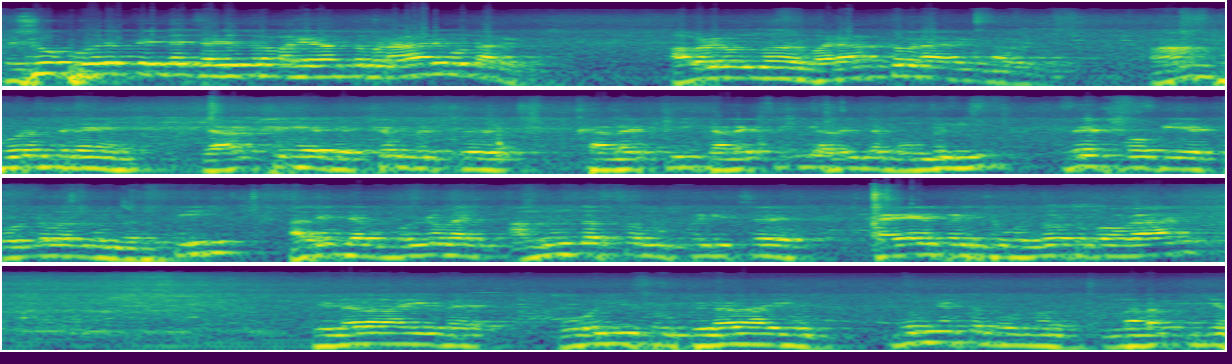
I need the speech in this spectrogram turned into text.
തൃശൂർ പൂരത്തിന്റെ ചരിത്രം അറിയാത്തവർ ആരും അവിടെ ഒന്ന് വരാത്തവരാരും ഉണ്ടാവില്ല ആ പൂരത്തിനെ രാഷ്ട്രീയ ലക്ഷ്യം വെച്ച് കലക്കി കലക്കി അതിന്റെ മുമ്പിൽ സുരേഷ് ഗോപിയെ കൊണ്ടുവന്ന് നിർത്തി അതിന്റെ മുഴുവൻ അന്തസ്സും പിടിച്ച് കയറി പിടിച്ച് മുന്നോട്ട് പോകാൻ പിണറായിയുടെ പോലീസും പിണറായിയും മുന്നിട്ട് നിന്ന് നടത്തിയ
